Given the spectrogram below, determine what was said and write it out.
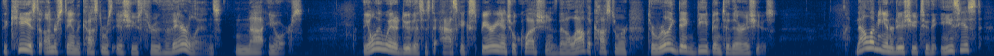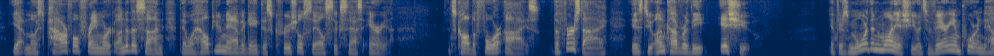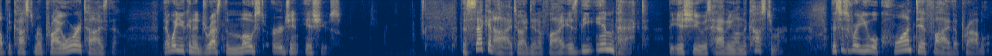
The key is to understand the customer's issues through their lens, not yours. The only way to do this is to ask experiential questions that allow the customer to really dig deep into their issues. Now, let me introduce you to the easiest yet most powerful framework under the sun that will help you navigate this crucial sales success area. It's called the four I's. The first I is to uncover the issue. If there's more than one issue, it's very important to help the customer prioritize them. That way, you can address the most urgent issues. The second I to identify is the impact the issue is having on the customer. This is where you will quantify the problem.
